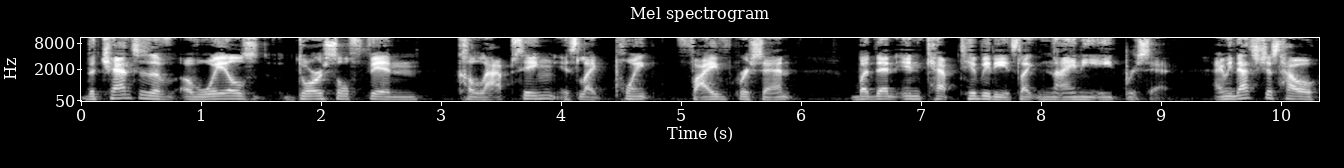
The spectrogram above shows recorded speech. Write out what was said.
the chances of a whale's dorsal fin collapsing is like 0.5 percent, but then in captivity, it's like 98 percent. I mean, that's just how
